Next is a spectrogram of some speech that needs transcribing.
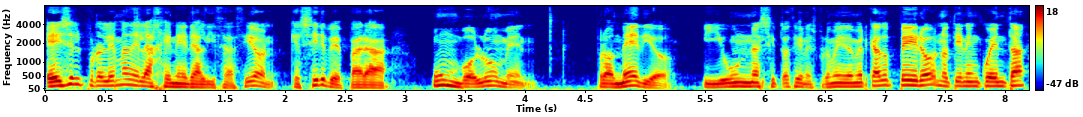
es el problema de la generalización, que sirve para un volumen promedio y unas situaciones promedio de mercado, pero no tiene en cuenta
